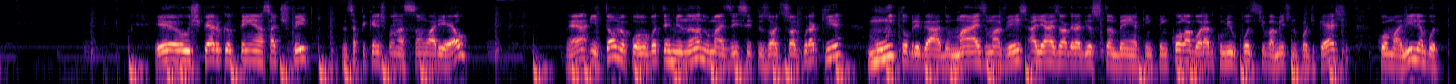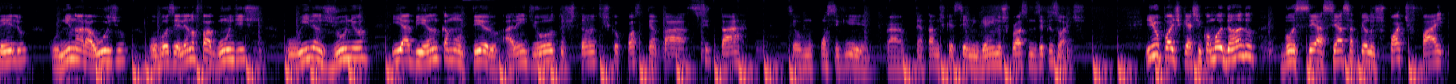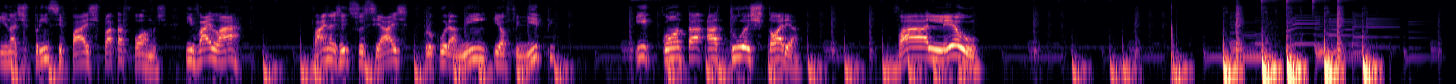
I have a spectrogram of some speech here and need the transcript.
Eu espero que eu tenha satisfeito nessa pequena explanação o Ariel. Né? Então, meu povo, eu vou terminando mais esse episódio só por aqui. Muito obrigado mais uma vez. Aliás, eu agradeço também a quem tem colaborado comigo positivamente no podcast, como a Lilian Botelho, o Nino Araújo, o Roseleno Fagundes, o William Júnior e a Bianca Monteiro, além de outros tantos que eu posso tentar citar, se eu não conseguir, para tentar não esquecer ninguém, nos próximos episódios. E o podcast Incomodando você acessa pelo Spotify e nas principais plataformas. E vai lá, vai nas redes sociais, procura a mim e ao Felipe e conta a tua história. Valeu!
